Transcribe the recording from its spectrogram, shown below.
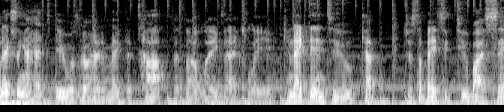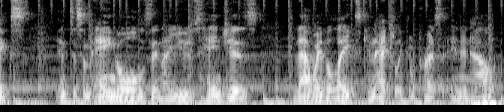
Next thing I had to do was go ahead and make the top that the legs actually connect into. Cut just a basic 2x6 into some angles and I use hinges. That way the legs can actually compress in and out.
